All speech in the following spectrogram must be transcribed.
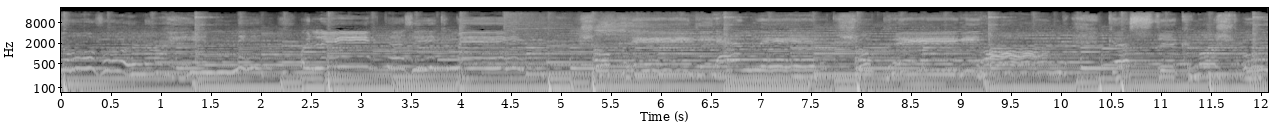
Jó volna hinni, hogy létezik még sok régi emlék, sok régi hang, köztük most új.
